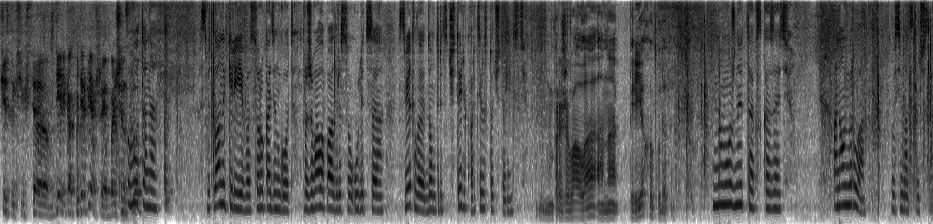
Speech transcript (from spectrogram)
числящихся в деле как потерпевшие. Большинство... Вот она. Светлана Киреева, 41 год. Проживала по адресу улица Светлая, дом 34, квартира 114. Проживала, она переехала куда-то? Ну, можно и так сказать. Она умерла 18 числа.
